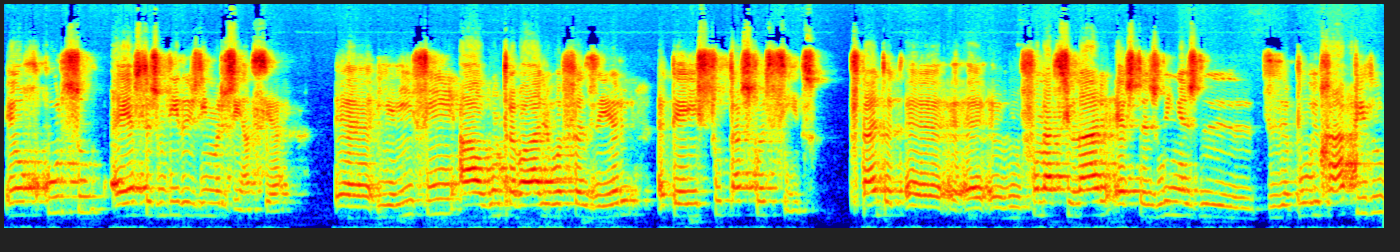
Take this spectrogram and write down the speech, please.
é o recurso a estas medidas de emergência. Uh, e aí sim há algum trabalho a fazer até isto tudo estar esclarecido. Portanto, no fundo, acionar estas linhas de, de, apoio rápido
